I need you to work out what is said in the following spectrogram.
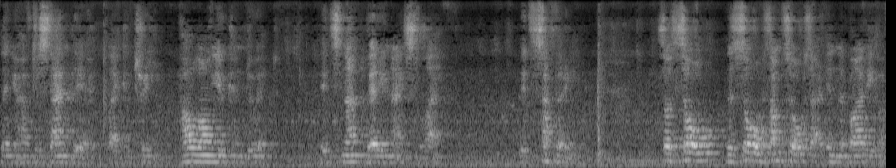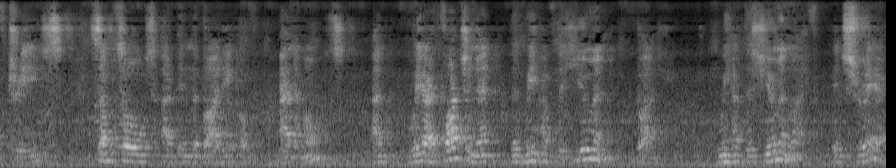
then you have to stand there like a tree. How long you can do it? It's not very nice life. It's suffering. So soul, the soul, some souls are in the body of trees, some souls are in the body of animals, and we are fortunate that we have the human body. We have this human life. It's rare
